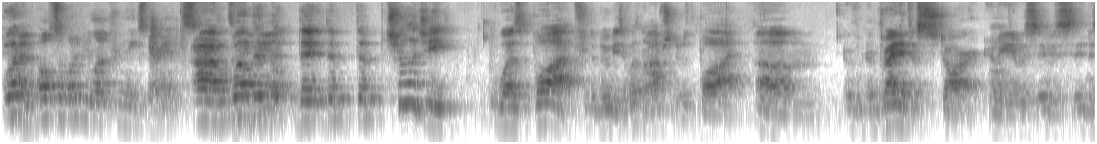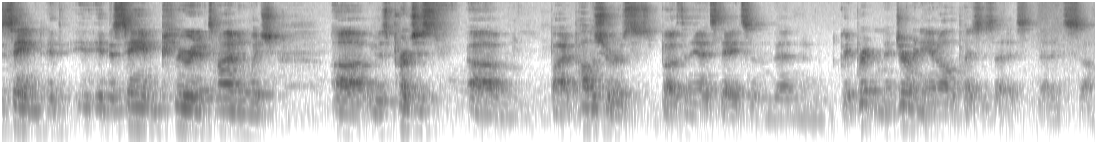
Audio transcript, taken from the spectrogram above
Well- and also, what have you learned from the experience? Um, well, the, the, the, the trilogy was bought for the movies. It wasn't an option. It was bought um, right at the start. I mean, it was it was in the same in, in the same period of time in which Uh, it was purchased um, by publishers both in the United States and then Great Britain and Germany and all the places that it's that it's um,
